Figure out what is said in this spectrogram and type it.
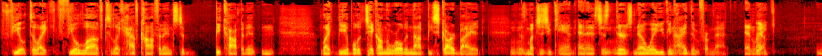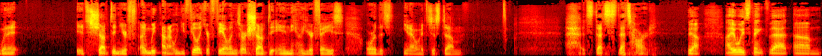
feel to like feel loved, to like have confidence, to be competent and like be able to take on the world and not be scarred by it as much as you can. And it's just there's no way you can hide them from that. And Yeah. like when it it's shoved in your I, mean, I don't know when you feel like your failings are shoved in your face or this you know it's just um it's that's that's hard. Yeah. I always think that um,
